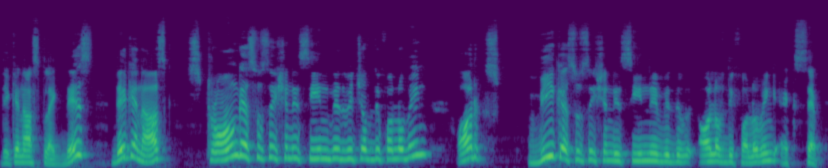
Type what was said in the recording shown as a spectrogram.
They can ask like this. They can ask strong association is seen with which of the following or weak association is seen with all of the following except.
